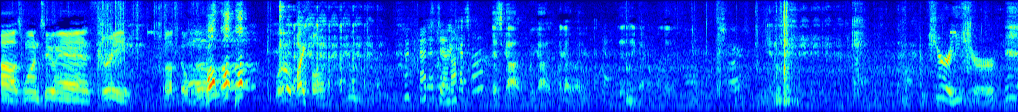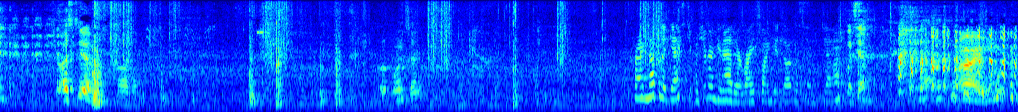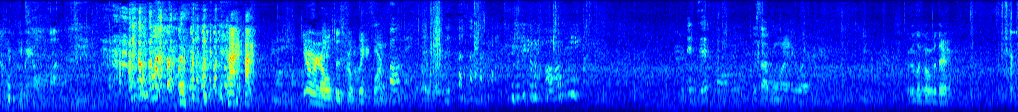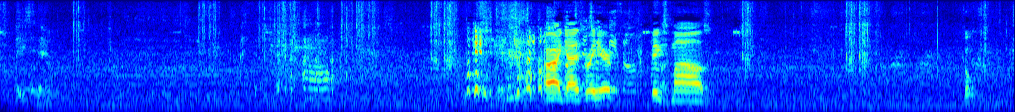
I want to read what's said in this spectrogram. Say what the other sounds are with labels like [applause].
Miles, one, two, and three. Oh, don't move. Oh, oh, oh. Whoa, bike falling. Good catch, Jenna. Catch that? It's got it. We got it. I got it right here. Okay. Then lean back on my leg. Sure. [laughs] Sure, you sure? Trust him. Oh, One second. Craig, nothing against you, but you're gonna get out of there, right? So I can get Douglas and Jenna. Yep. All right. one more. Give me all mine. Get over and hold this real quick for him. Follow me? Is it gonna follow me? It did follow me. It's not going anywhere. Go Look over there. Easy now. Oh. All right, guys, right here. Big smiles. Cool.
